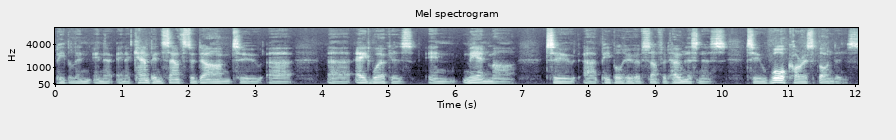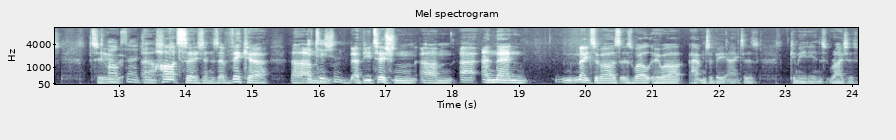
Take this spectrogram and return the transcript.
people in, in, a, in a camp in South Sudan to uh, uh, aid workers in Myanmar to uh, people who have suffered homelessness to war correspondents to Heart surgeons. uh, heart surgeons, a vicar, um, Beautician. a beautician, um, uh, and then mates of ours as well who are happen to be actors, comedians, writers.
